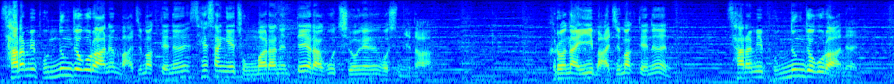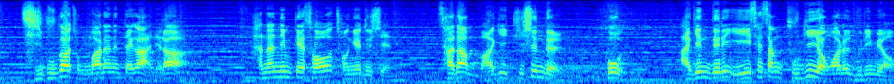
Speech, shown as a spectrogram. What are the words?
사람이 본능적으로 아는 마지막 때는 세상의 종말하는 때라고 지어내는 것입니다. 그러나 이 마지막 때는 사람이 본능적으로 아는 지구가 종말하는 때가 아니라 하나님께서 정해두신 사단, 마귀, 귀신들, 곧 악인들이 이 세상 부귀 영화를 누리며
